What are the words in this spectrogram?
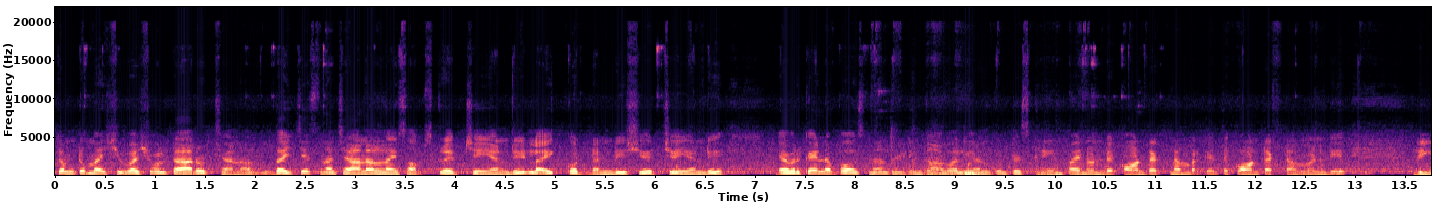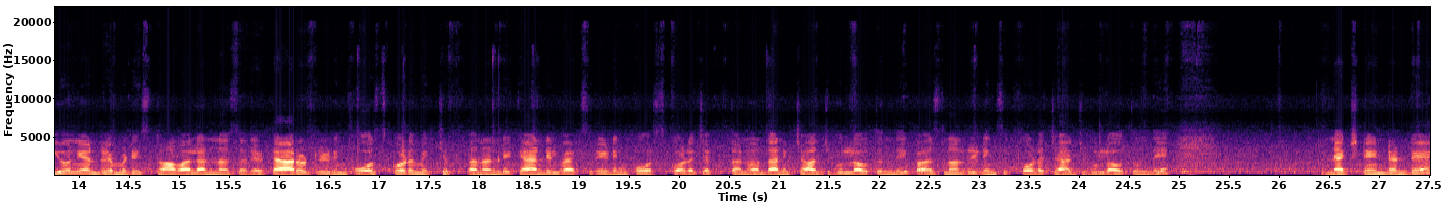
Welcome to my Shiva soul tarot channel. దయచేసి నా ఛానల్ని సబ్స్క్రైబ్ చేయండి లైక్ కొట్టండి షేర్ చేయండి. ఎవరికైనా పర్సనల్ రీడింగ్ కావాలి అనుకుంటే స్క్రీన్ పైన ఉండే కాంటాక్ట్ నెంబర్కి అయితే కాంటాక్ట్ అవ్వండి. రియూనియన్ రెమెడీస్ కావాలన్నా సరే టారోట్ రీడింగ్ కోర్స్ కూడా మీకు చెప్తానండి. క్యాండిల్ వ్యాక్స్ రీడింగ్ కోర్స్ కూడా చెప్తాను. దానికి ఛార్జబుల్ అవుతుంది. పర్సనల్ రీడింగ్స్కి కూడా ఛార్జబుల్ అవుతుంది. నెక్స్ట్ ఏంటంటే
